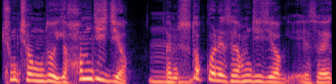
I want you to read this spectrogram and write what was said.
충청도 이게 험지 지역, 그다음에 음. 수도권에서의 험지 지역에서의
